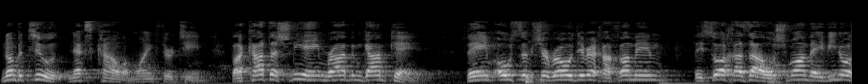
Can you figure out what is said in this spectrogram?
Number two, next column, line 13. Vakata rabim gamkein. Veim osam direch chachamim. They saw Chazal, Oshman ve'evinu.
